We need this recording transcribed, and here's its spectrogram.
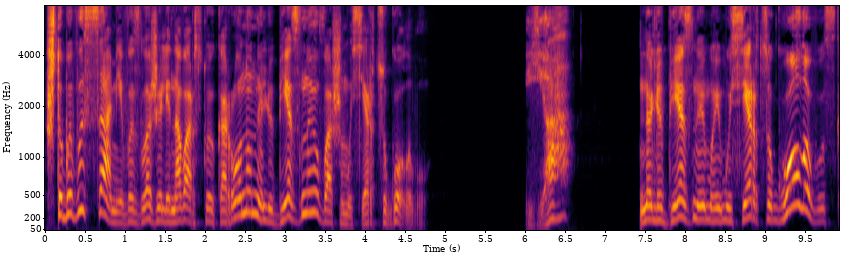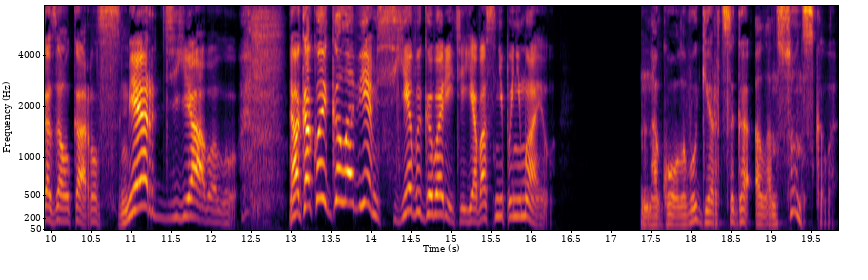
чтобы вы сами возложили наварскую корону на любезную вашему сердцу голову. «Я? На любезную моему сердцу голову?» — сказал Карл. «Смерть дьяволу! О какой голове, мсье, вы говорите? Я вас не понимаю» на голову герцога Алансонского.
